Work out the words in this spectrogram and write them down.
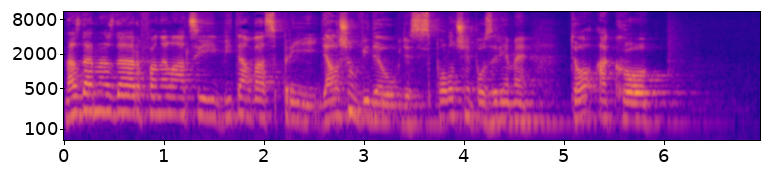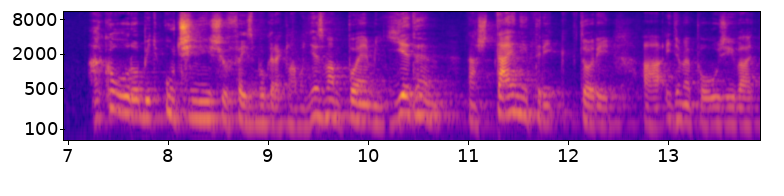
Nazdar, nazdar, faneláci, vítam vás pri ďalšom videu, kde si spoločne pozrieme to, ako, ako urobiť účinnejšiu Facebook reklamu. Dnes vám poviem jeden náš tajný trik, ktorý a, ideme používať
